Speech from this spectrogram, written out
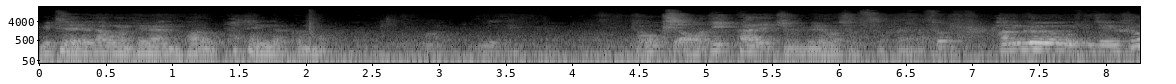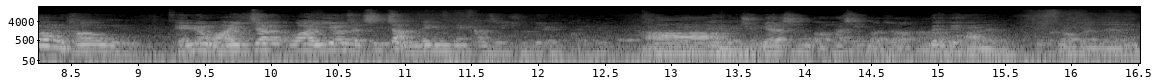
밑에 내려다 보면 배면 바로 파트 있는 데 있거든요 아, 네. 혹시 어디까지 준비해 오셨을까요? 소- 방금 이제 흐엉 다음 배명 와 이 자 와 이 여자 진짜 안 되겠네까지 준비를 했거든요. 아 네. 준비하신 거 하신 거죠? 아, 네네. 아, 네. 그러면은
